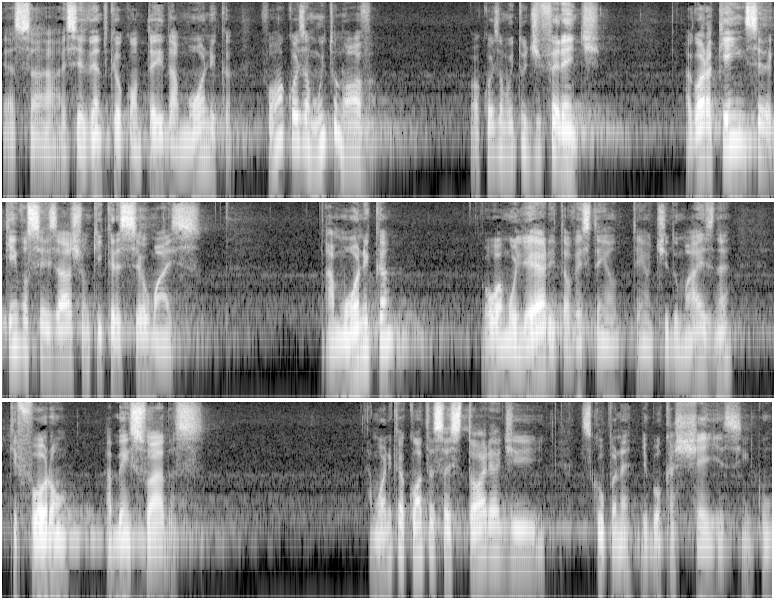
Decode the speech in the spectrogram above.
essa, esse evento que eu contei da Mônica, foi uma coisa muito nova, uma coisa muito diferente. Agora, quem, quem vocês acham que cresceu mais? A Mônica ou a mulher, e talvez tenham, tenham tido mais, né, que foram abençoadas. A Mônica conta essa história de, desculpa, né, de boca cheia, assim, com,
